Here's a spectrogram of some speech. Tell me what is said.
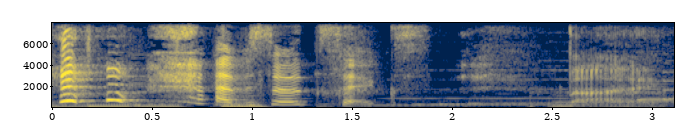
Episode six. Bye.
